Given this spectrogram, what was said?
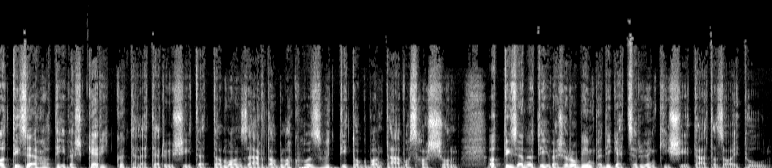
A 16 éves Keri kötelet erősítette a manzárdablakhoz, hogy titokban távozhasson, a 15 éves Robin pedig egyszerűen kisétált az ajtón.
